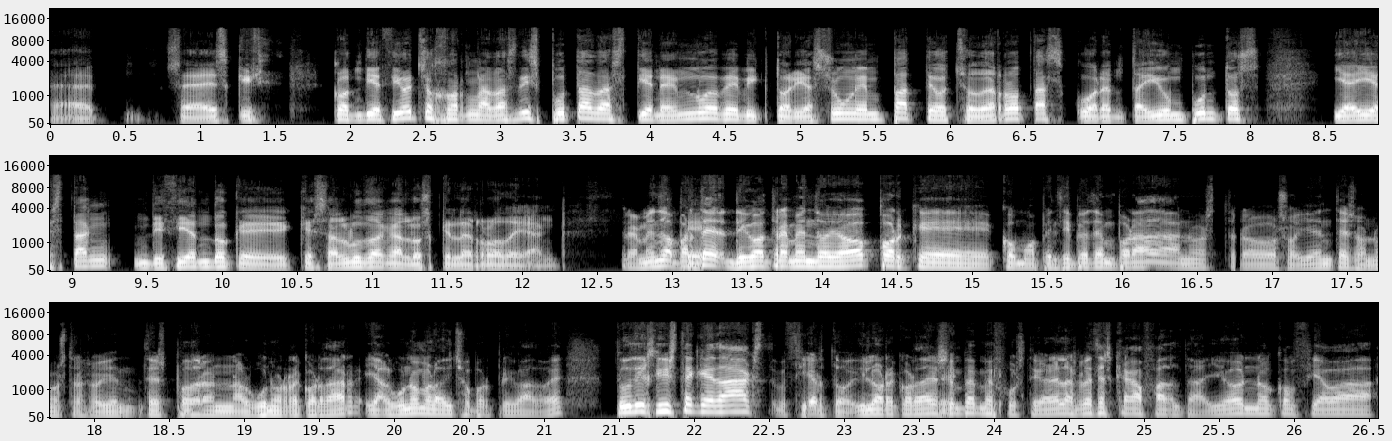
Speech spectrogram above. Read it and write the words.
O sea, es que con 18 jornadas disputadas tienen 9 victorias, un empate, 8 derrotas, 41 puntos y ahí están diciendo que, que saludan a los que les rodean. Tremendo, aparte, eh, digo tremendo yo porque como a principio de temporada nuestros oyentes o nuestras oyentes podrán algunos recordar, y alguno me lo ha dicho por privado, ¿eh? Tú dijiste que Dax, cierto, y lo recordaré siempre, me fustigaré las veces que haga falta. Yo no confiaba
